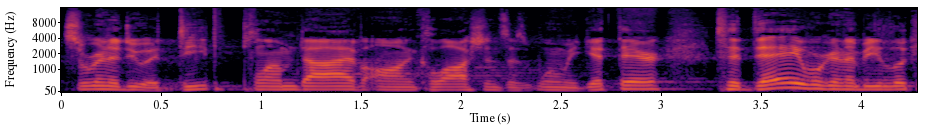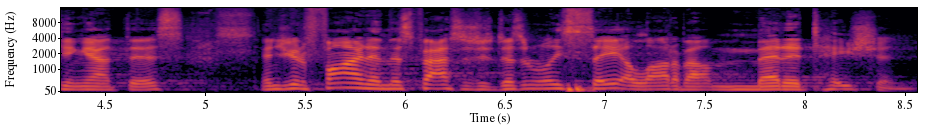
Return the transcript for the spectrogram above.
So we're going to do a deep plumb dive on Colossians as, when we get there. Today, we're going to be looking at this. And you're going to find in this passage, it doesn't really say a lot about meditation,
